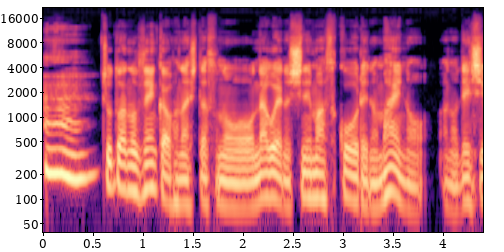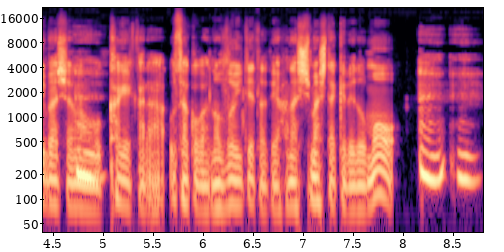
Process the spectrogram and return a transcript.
うん。ちょうどあの前回お話したその名古屋のシネマスコーレの前のあの電子柱の影からうさこが覗いてたという話しましたけれども、うん。うん。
